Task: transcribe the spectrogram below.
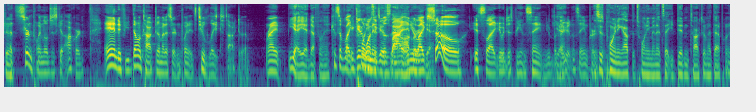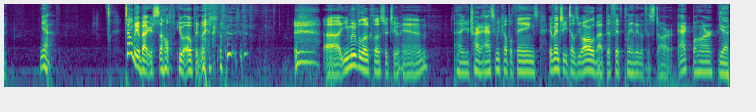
Sure. At a certain point, it'll just get awkward. And if you don't talk to him at a certain point, it's too late to talk to him, right? Yeah. Yeah. Definitely. Because if like It 20 minutes goes by and you're like, yeah. so, it's like, it would just be insane. You'd look Yeah. like an insane person. This is pointing out the 20 minutes that you didn't talk to him at that point. Yeah. Tell me about yourself, you open with. uh, you move a little closer to him. Uh, you try to ask him a couple things. Eventually, he tells you all about the fifth planet of the star, Akbar. Yeah.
